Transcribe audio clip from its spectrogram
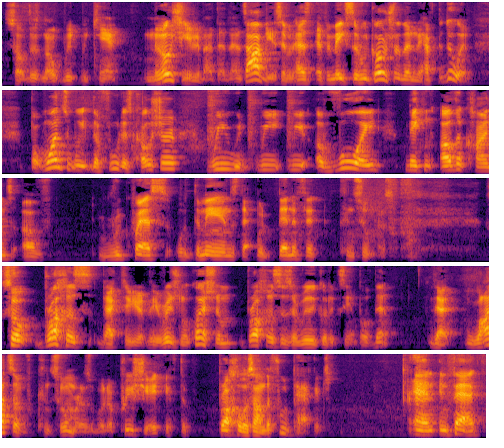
so there's no we, we can't negotiate about that. Then it's obvious if it has if it makes the food kosher, then they have to do it. But once we, the food is kosher, we would we, we avoid making other kinds of requests or demands that would benefit consumers. So brachas, back to your, the original question, brachas is a really good example of that. That lots of consumers would appreciate if the bracha was on the food package. And in fact,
